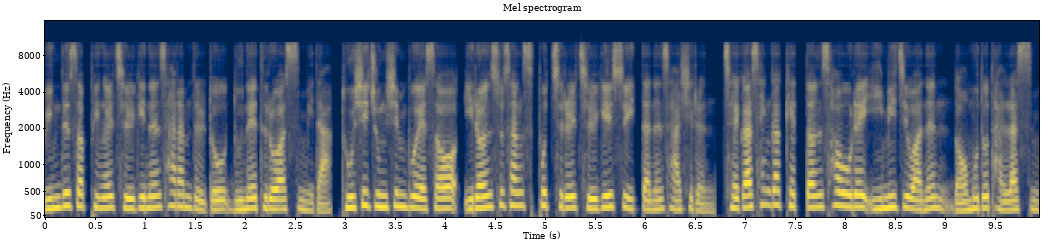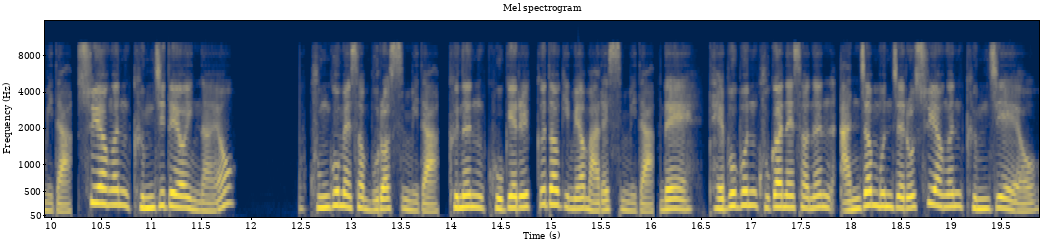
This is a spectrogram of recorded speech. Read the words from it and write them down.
윈드서핑을 즐기는 사람들도 눈에 들어왔습니다. 도시 중심부에서 이런 수상 스포츠를 즐길 수 있다는 사실은 제가 생각했던 서울의 이미지와는 너무도 달랐습니다. 수영은 금지되어 있나요? 궁금해서 물었습니다. 그는 고개를 끄덕이며 말했습니다. 네, 대부분 구간에서는 안전 문제로 수영은 금지예요.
